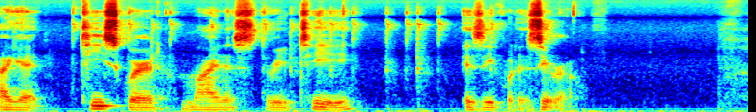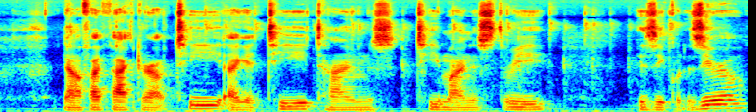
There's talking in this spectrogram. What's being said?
I get t squared minus 3t is equal to 0. Now if I factor out t, I get t times t minus 3 is equal to 0.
